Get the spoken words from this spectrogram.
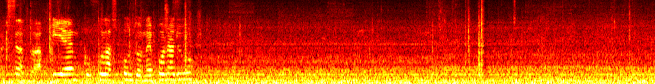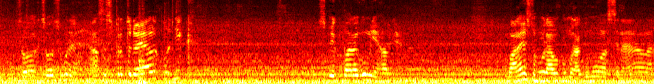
Tak se na to napijem, Kufula sponzor nepořadu. Co, co bude? Já jsem si proto dojel, kurník. Jsme guba na gumě hlavně. Guba nevím, jestli to bude gumu na gumu, asi ne, ale...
